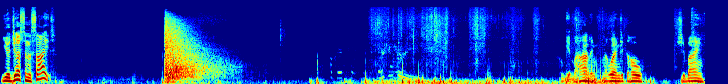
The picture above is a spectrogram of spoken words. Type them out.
You adjusting the sights? I'm getting behind him. That way I can get the whole shebang.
